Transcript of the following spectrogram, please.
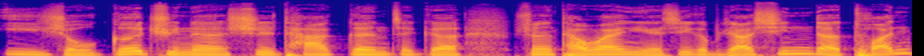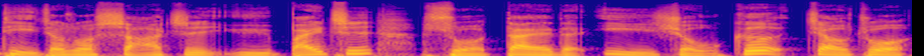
一首歌曲呢，是他跟这个虽然台湾也是一个比较新的团体，叫做傻子与白痴所带来的一首歌，叫做。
